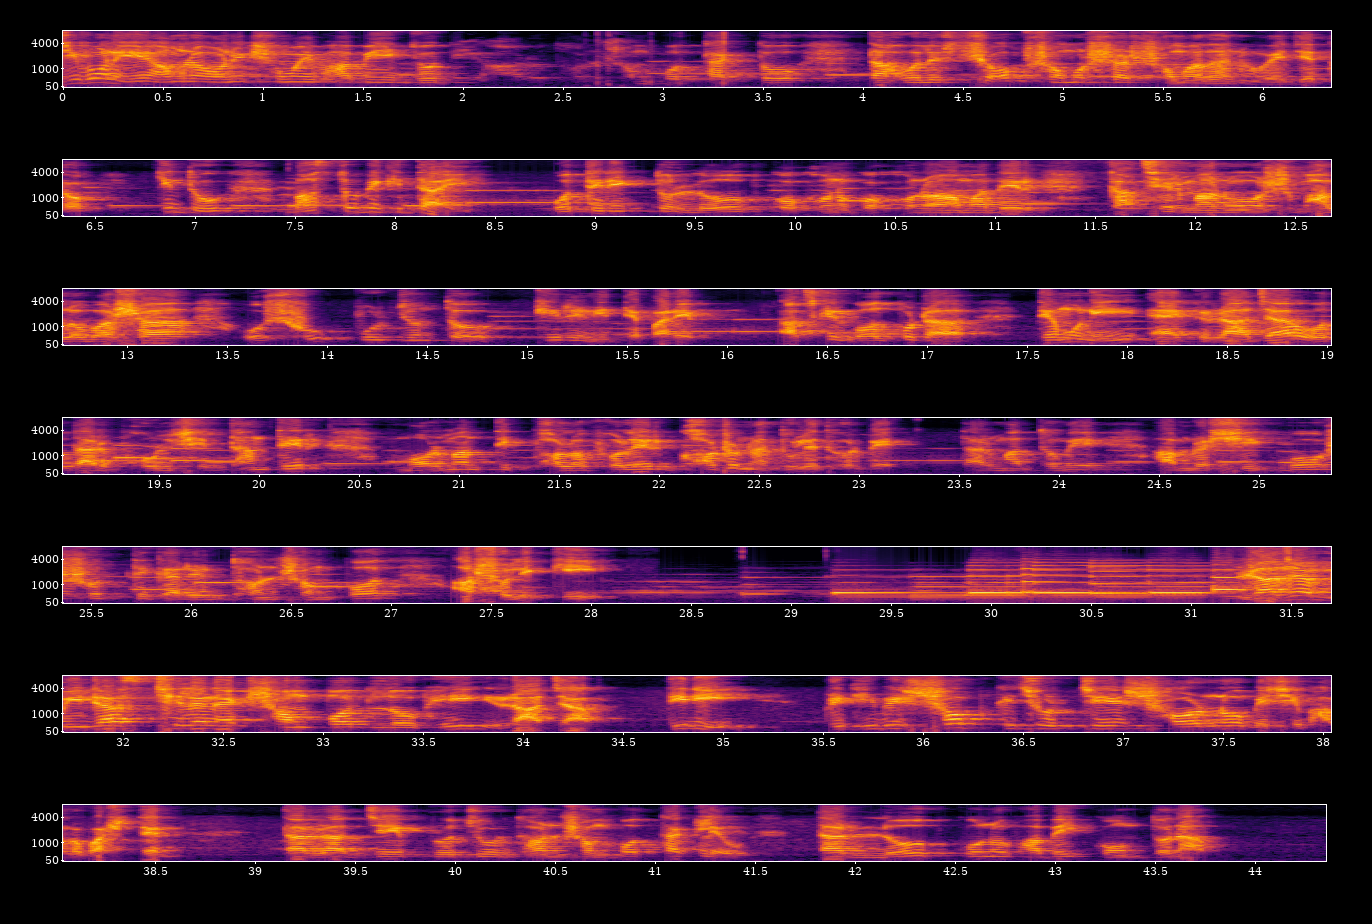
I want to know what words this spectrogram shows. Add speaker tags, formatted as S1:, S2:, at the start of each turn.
S1: জীবনে আমরা অনেক সময় ভাবি, যদি আরও ধন সম্পদ থাকতো, তাহলে সব সমস্যার সমাধান হয়ে যেত। কিন্তু বাস্তবে কি তাই? অতিরিক্ত লোভ কখনো কখনো আমাদের কাছের মানুষ, ভালোবাসা ও সুখ পর্যন্ত কেড়ে নিতে পারে। আজকের গল্পটা তেমনি এক রাজা ও তার ভুল সিদ্ধান্তের মর্মান্তিক ফলাফলের ঘটনা তুলে ধরবে। তার মাধ্যমে আমরা শিখব সত্যিকারের ধন সম্পদ আসলে কি। রাজা মিডাস ছিলেন এক সম্পদ লোভী রাজা। তিনি পৃথিবীর সবকিছুর চেয়ে স্বর্ণ বেশি ভালোবাসতেন। তার রাজ্যে প্রচুর ধন সম্পদ থাকলেও তার লোভ কোনোভাবেই কমতো না।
